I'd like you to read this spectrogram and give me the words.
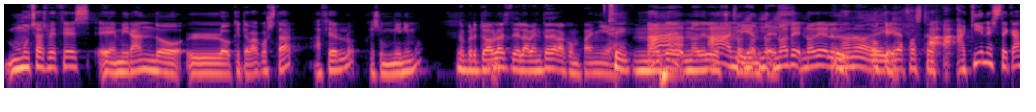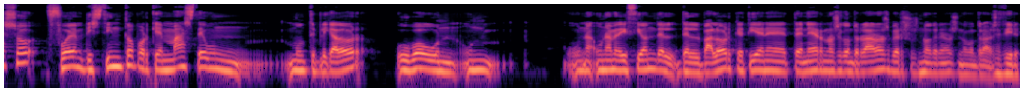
Muchas veces eh, mirando lo que te va a costar hacerlo, que es un mínimo. No, pero tú hablas de la venta de la compañía, Sí. no, Ah, de, no de los ah, no, clientes. No, no de- no del- No, no, de Foster. A- Aquí en este caso fue distinto porque más de un multiplicador hubo un- un- una, una medición del, del valor que tiene tenernos y controlarnos versus no tenernos y no controlarnos. Es decir,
